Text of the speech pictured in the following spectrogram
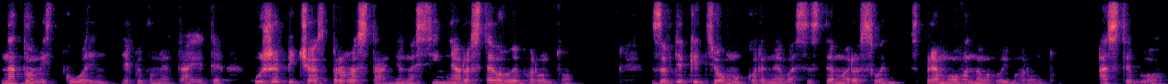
Натомість корінь, як ви пам'ятаєте, уже під час проростання насіння росте вглиб ґрунту. Завдяки цьому коренева система рослин спрямована вглиб ґрунту, а стебло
